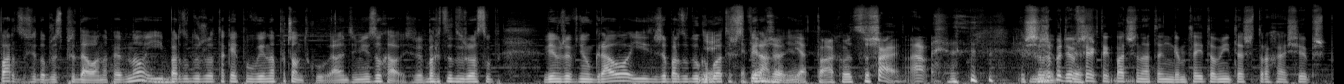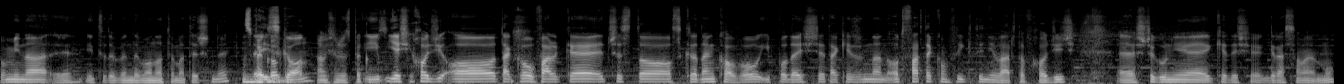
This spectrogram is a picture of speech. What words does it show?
bardzo się dobrze sprzedała na pewno i bardzo dużo, tak jak mówiłem na początku, ale ty mnie słuchałeś, że bardzo dużo osób wiem, że w nią grało i że bardzo długo Nie, była też ja wspierana, wiem, że nie? Ja to akurat słyszałem, ale Szczerze powiedziawszy, jak tak patrzę na ten gameplay, to mi też trochę się przypomina, y, i tutaj będę monotematyczny, Spec Space Gone. A myślę, że spek- I jeśli chodzi o taką walkę czysto skradankową i podejście takie, że na otwarte konflikty nie warto wchodzić, e, szczególnie kiedy się gra samemu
